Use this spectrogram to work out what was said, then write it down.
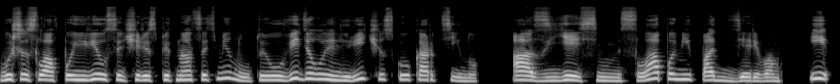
Вышеслав появился через 15 минут и увидел лирическую картину. Аз есть с лапами под деревом. И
